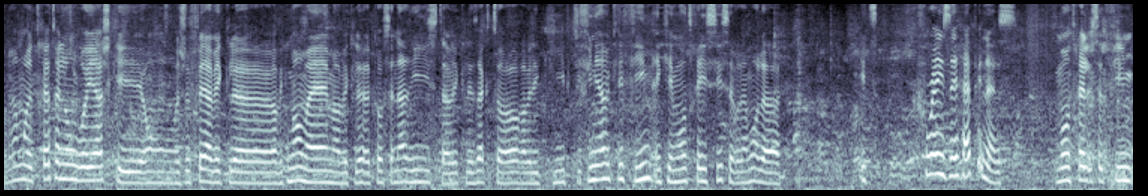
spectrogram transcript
vraiment un très très long voyage que je fais avec, avec moi-même, avec le co-scénariste, avec les acteurs, avec l'équipe, qui finit avec les films et qui est montré ici, c'est vraiment le, it's crazy happiness. Montrer cette film,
